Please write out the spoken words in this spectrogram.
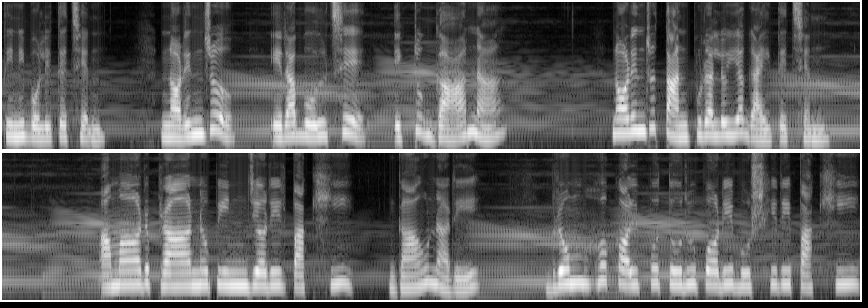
তিনি বলিতেছেন, নরেন্দ্র, এরা বলছে একটু গা না? নরেন্দ্র তানপুরা লইয়া গাইতেছেন আমার প্রাণ পিঞ্জরের পাখি, গাও না রে। ব্রহ্মকল্প তরু পরে বসে রে পাখি,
